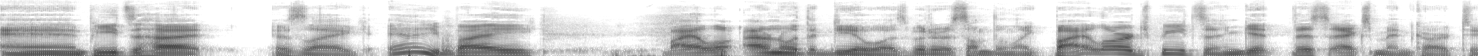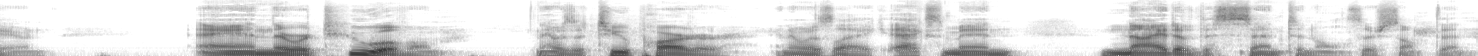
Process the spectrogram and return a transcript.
And Pizza Hut was like, yeah, you buy, buy a, I don't know what the deal was, but it was something like buy a large pizza and get this X Men cartoon. And there were two of them. It was a two-parter, and it was like X Men Night of the Sentinels or something.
